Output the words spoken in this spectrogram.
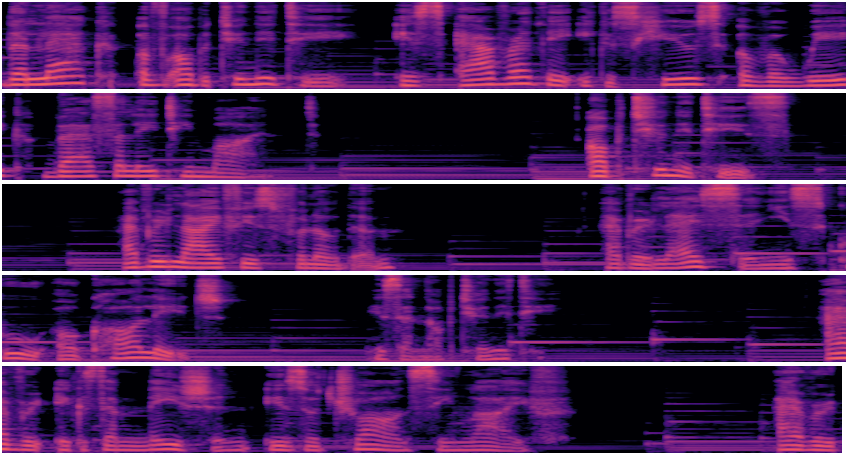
The lack of opportunity is ever the excuse of a weak, vacillating mind. Opportunities. Every life is full of them. Every lesson in school or college is an opportunity. Every examination is a chance in life. Every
